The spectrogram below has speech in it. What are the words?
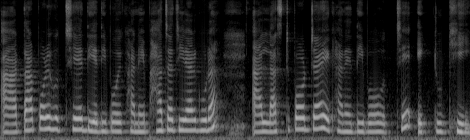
আর তারপরে হচ্ছে দিয়ে দিব এখানে ভাজা জিরার গুঁড়া। আর লাস্ট পর্যায়ে এখানে দিব হচ্ছে একটু ঘি।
